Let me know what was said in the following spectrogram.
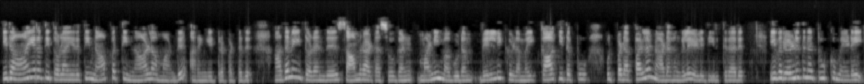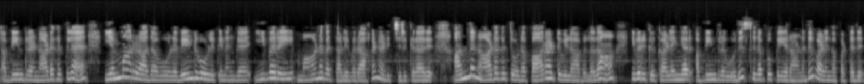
இது ஆயிரத்தி தொள்ளாயிரத்தி நாற்பத்தி நாலாம் ஆண்டு அரங்கேற்றப்பட்டது. அதனைத் தொடர்ந்து சாம்ராட் அசோகன் மணிமகுடம் வெள்ளிக்கிழமை காகிதப்பூ உட்பட பல நாடகங்களை எழுதியிருக்கிறாரு. இவர் எழுதின தூக்குமேடை அப்படின்ற நாடகத்துல எம் ஆர் ராதாவோட வேண்டுகோளுக்கு இணங்க இவரே மாணவ தலைவராக நடிச்சிருக்கிறாரு. அந்த நாடகத்தோட பாராட்டு விழாவில தான் இவருக்கு கலைஞர் அப்படின்ற ஒரு சிறப்பு பெயரானது வழங்கப்பட்டது.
